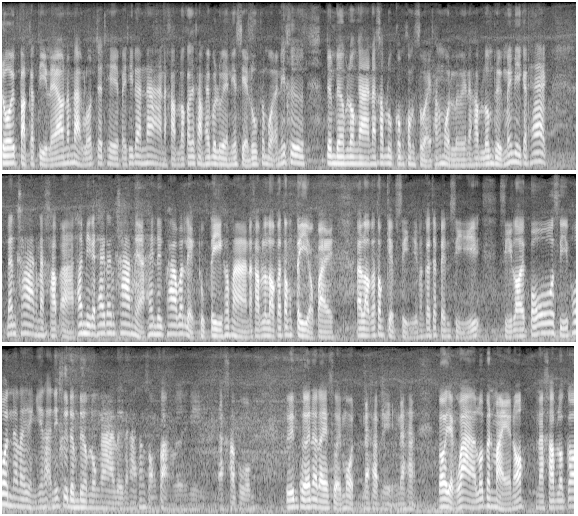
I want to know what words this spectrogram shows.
โดยปกติแล้วน้ำหนักรถจะเทไปที่ด้านหน้านะครับแล้วก็จะทำให้บริเวณนี้เสียรูปทั้งหมด อันนี้คือเดิมๆโรงงานนะครับรูปกลมคมสวยทั้งหมดเลยนะครับรวมถึงไม่มีกระแทกด้านข้างนะครับอ่าถ้ามีกระแทกด้านข้างเนี่ยให้นึกภาพว่าเหล็กถูกตีเข้ามานะครับแล้วเราก็ต้องตีออกไป แล้วเราก็ต้องเก็บสีมันก็จะเป็นสีสีรอยโป้สีพ่นอะไรอย่างนี้นะอันนี้คือเดิมๆโรงงานเลยนะฮะทั้งสองฝั่งเลยนี่นะครับผม พื้นเพิ้นอะไรสวยหมดนะครับนี่นะฮะก็อย่างว่ารถมันใหม่เนาะนะครับ แล้วก็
